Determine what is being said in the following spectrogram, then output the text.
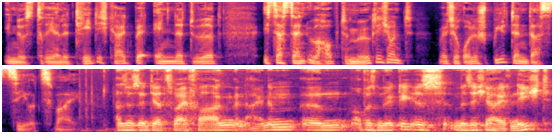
industrielle Tätigkeit beendet wird. Ist das denn überhaupt möglich und welche Rolle spielt denn das CO2? Also es sind ja zwei Fragen in einem. Ähm, ob es möglich ist, mit Sicherheit nicht.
